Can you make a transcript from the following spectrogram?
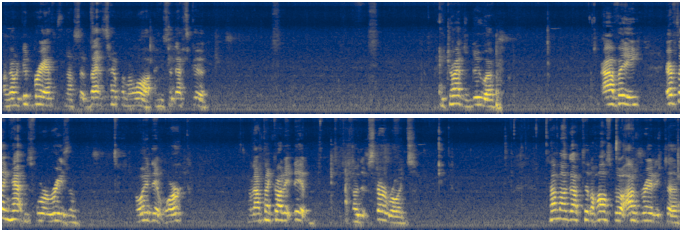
I got a good breath. And I said, that's helping a lot. And he said, that's good. He tried to do a IV. Everything happens for a reason. Oh, it didn't work. And I think God it did. Because it's steroids. Time I got to the hospital, I was ready to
